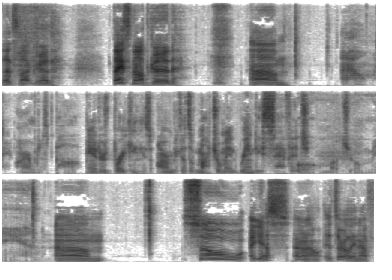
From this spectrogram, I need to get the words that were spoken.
That's not good. That's not good. Um, Ow, my arm just popped. Andrew's breaking his arm because of Macho Man Randy Savage. Oh, macho man. Um, so I guess I don't know. It's early enough.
